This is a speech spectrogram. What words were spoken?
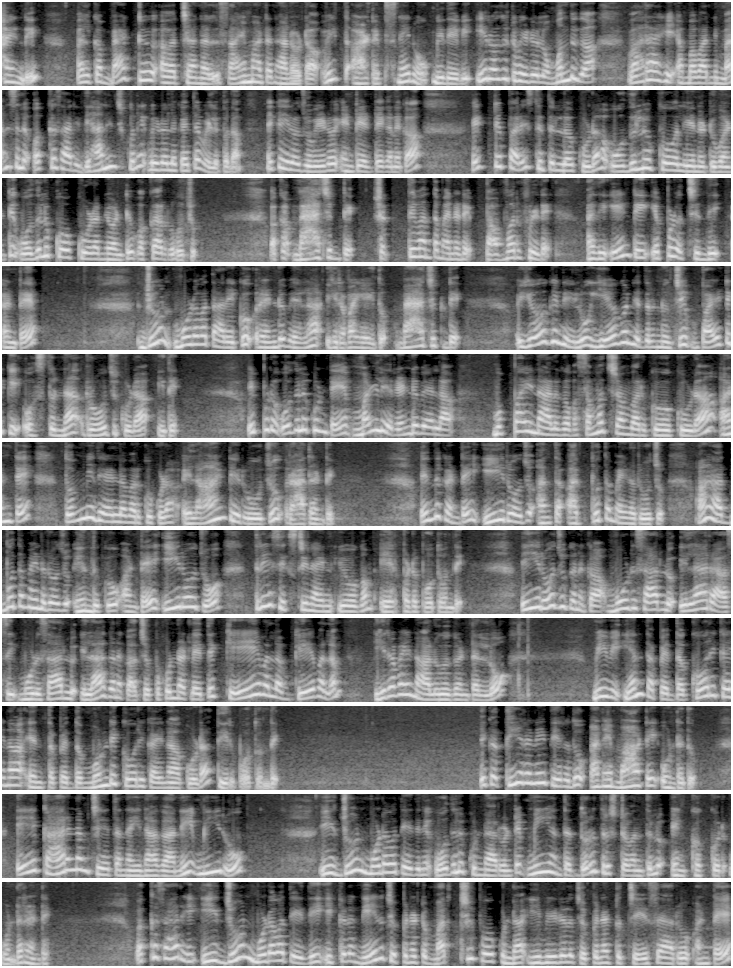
Hi అండి. Welcome back to our channel Sai మాట నానోట విత్ ఆర్ టిప్స్. నేను మీ దేవి. ఈ రోజు వీడియోలో ముందుగా వారాహి అమ్మవారిని మనసులో ఒక్కసారి ధ్యానించుకుని వీడియోలకైతే వెళ్ళిపోదాం. ఇక ఈరోజు వీడియో ఏంటి అంటే గనక ఎట్టి పరిస్థితుల్లో కూడా వదులుకోలేనటువంటి వదులుకోకూడనివంటి ఒక రోజు. ఒక మ్యాజిక్ డే శక్తివంతమైన డే పవర్ఫుల్ డే అది ఏంటి ఎప్పుడు వచ్చింది అంటే జూన్ మూడవ తారీఖు రెండు వేల ఇరవై ఐదు. మ్యాజిక్ డే యోగినీలు యోగ నిద్ర నుంచి బయటికి వస్తున్న రోజు కూడా ఇదే. ఇప్పుడు వదులుకుంటే మళ్ళీ రెండు వేల ముప్పై నాలుగవ సంవత్సరం వరకు కూడా అంటే తొమ్మిదేళ్ళ వరకు కూడా ఎలాంటి రోజు రాదండి. ఎందుకంటే ఈ రోజు అంత అద్భుతమైన రోజు. ఆ అద్భుతమైన రోజు ఎందుకు అంటే ఈ రోజు త్రీ సిక్స్టీ నైన్ యోగం ఏర్పడిపోతుంది ఈ రోజు గనక మూడు సార్లు ఇలా రాసి మూడు సార్లు ఇలా గనక చెప్పుకున్నట్లయితే కేవలం కేవలం ఇరవై నాలుగు గంటల్లో మీవి ఎంత పెద్ద కోరికైనా ఎంత పెద్ద మొండి కోరికైనా కూడా తీరిపోతుంది. ఇక తీరనే తీరదు అనే మాటే ఉండదు. ఏ కారణం చేతనైనా కానీ మీరు ఈ జూన్ మూడవ తేదీని వదులుకున్నారు అంటే మీ అంత దురదృష్టవంతులు ఇంకొకరు ఉండరండి. ఒక్కసారి ఈ జూన్ మూడవ తేదీ ఇక్కడ నేను చెప్పినట్టు మర్చిపోకుండా ఈ వీడియోలో చెప్పినట్టు చేశారు అంటే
